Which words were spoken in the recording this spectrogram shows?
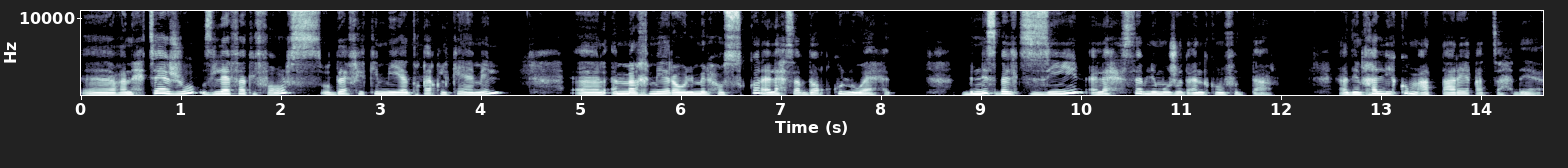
آه غنحتاجو زلافة الفورس وضعف الكمية دقيق الكامل. آه اما الخميرة والملح والسكر على حسب ذوق كل واحد. بالنسبة للتزيين على حسب اللي موجود عندكم في الدار. غادي نخليكم مع طريقه التحضير.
